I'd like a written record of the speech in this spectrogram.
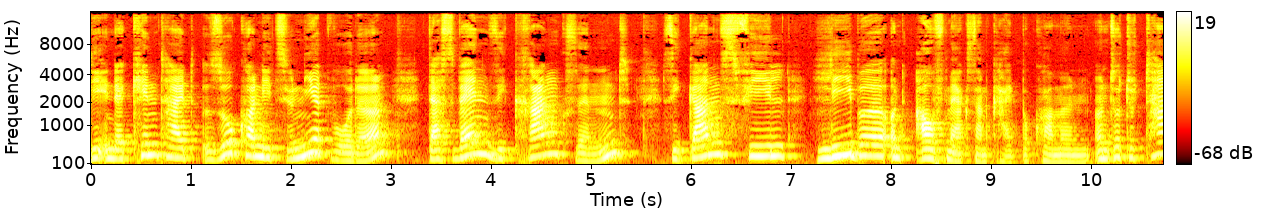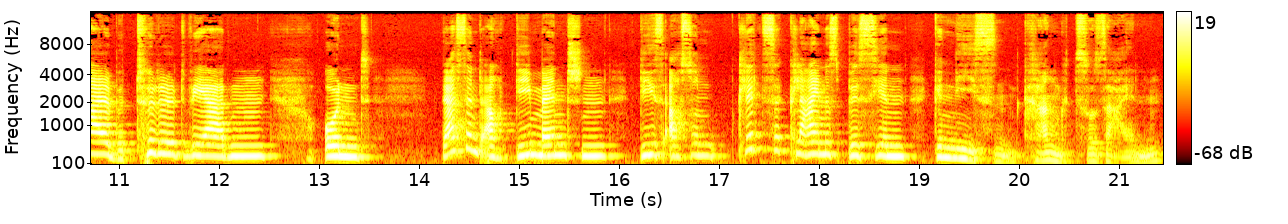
die in der Kindheit so konditioniert wurde, dass wenn sie krank sind, sie ganz viel Liebe und Aufmerksamkeit bekommen und so total betüdelt werden. Und das sind auch die Menschen, die es auch so ein klitzekleines bisschen genießen, krank zu sein.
